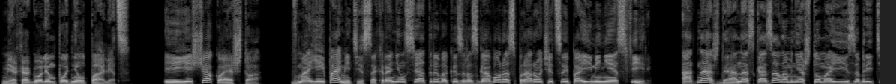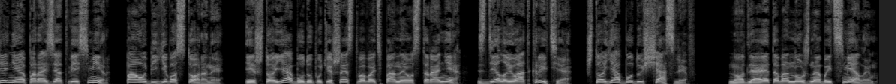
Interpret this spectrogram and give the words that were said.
Мехоголем поднял палец. «И еще кое-что. В моей памяти сохранился отрывок из разговора с пророчицей по имени Эсфирь. Однажды она сказала мне, что мои изобретения поразят весь мир, по обе его стороны, и что я буду путешествовать по неостороне, сделаю открытие, что я буду счастлив. Но для этого нужно быть смелым.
